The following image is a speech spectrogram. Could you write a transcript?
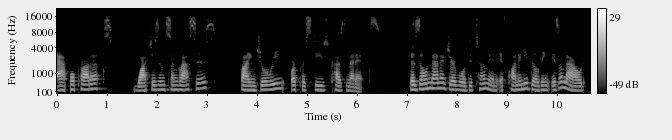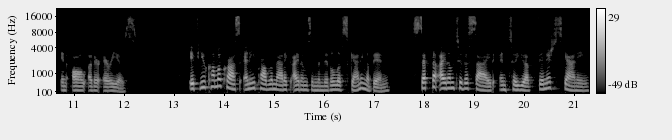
Apple products, watches and sunglasses, fine jewelry, or prestige cosmetics. The zone manager will determine if quantity building is allowed in all other areas. If you come across any problematic items in the middle of scanning a bin, set the item to the side until you have finished scanning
